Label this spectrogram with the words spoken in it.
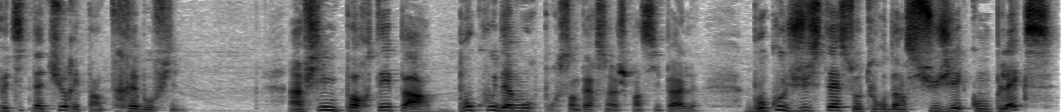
Petite Nature est un très beau film. Un film porté par beaucoup d'amour pour son personnage principal, beaucoup de justesse autour d'un sujet complexe,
